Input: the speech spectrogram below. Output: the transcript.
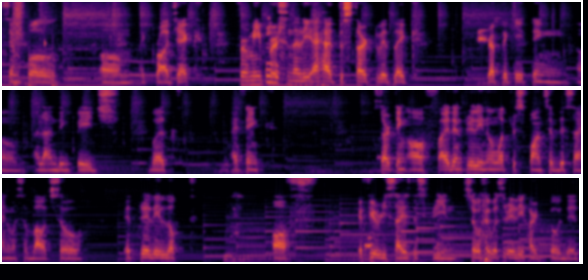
simple um, like project. For me personally, I had to start with like replicating um, a landing page, but I think starting off, I didn't really know what responsive design was about, so it really looked off if you resize the screen. So it was really hard coded.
